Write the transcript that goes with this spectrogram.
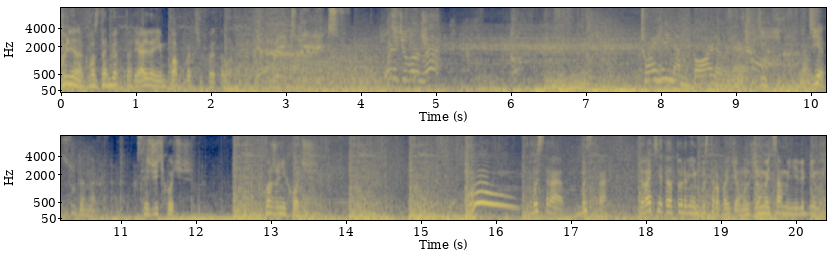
Блин, а гвоздомет-то реально имба против этого. Did you learn that? Try hitting that barn over there. Иди, иди отсюда нахрен. Если жить хочешь. Похоже, не хочешь. У, Быстро, быстро. Давайте этот уровень быстро пойдем. Он же мой самый нелюбимый.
